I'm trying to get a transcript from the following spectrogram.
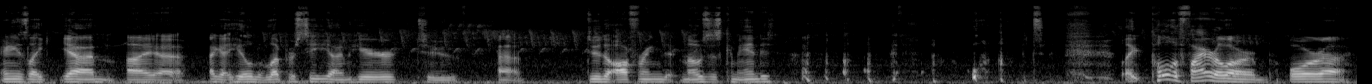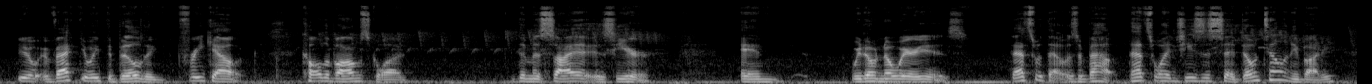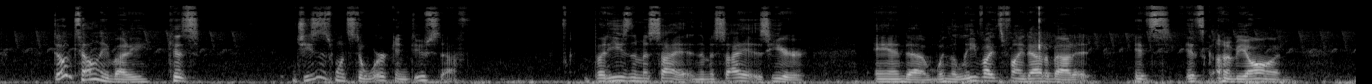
And he's like yeah i'm i uh, i got healed of leprosy. I'm here to uh, do the offering that moses commanded. What? Like pull the fire alarm or uh, you know evacuate the building freak out call the bomb squad the messiah is here and we don't know where he is that's what that was about. That's why Jesus said, Don't tell anybody. Don't tell anybody because Jesus wants to work and do stuff. But he's the Messiah, and the Messiah is here. And uh, when the Levites find out about it, it's it's to be on.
